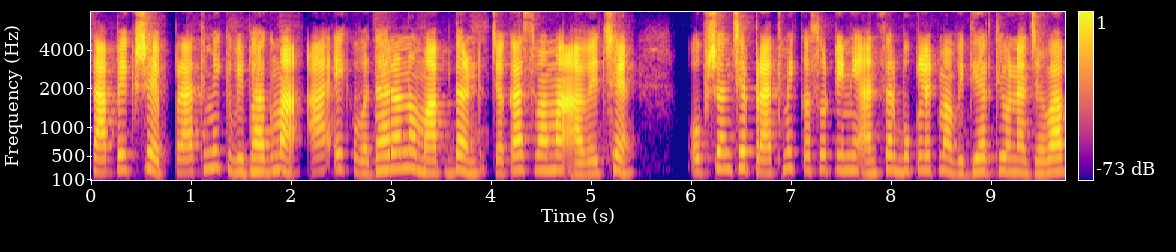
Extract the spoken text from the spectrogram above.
સાપેક્ષે પ્રાથમિક વિભાગમાં આ એક વધારાનો માપદંડ ચકાસવામાં આવે છે. ઓપ્શન છે પ્રાથમિક કસોટીની આન્સર બુકલેટમાં વિદ્યાર્થીઓના જવાબ,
